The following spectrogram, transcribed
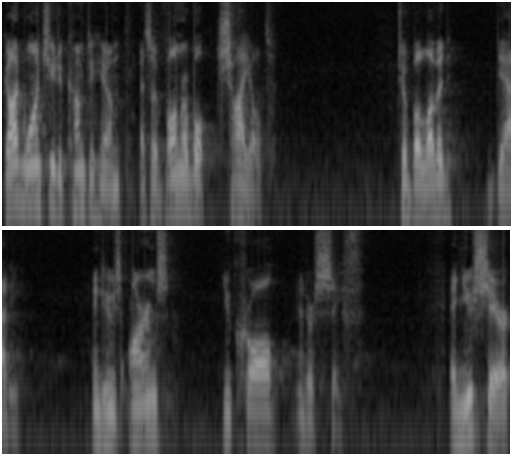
God wants you to come to Him as a vulnerable child to a beloved daddy into whose arms you crawl and are safe. And you share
